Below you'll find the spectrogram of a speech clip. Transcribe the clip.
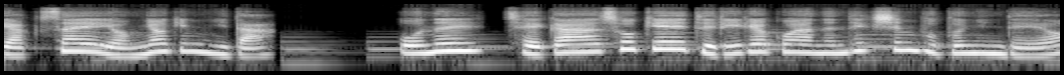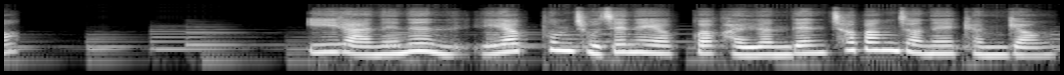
약사의 영역입니다. 오늘 제가 소개해 드리려고 하는 핵심 부분인데요. 이 란에는 의약품 조제 내역과 관련된 처방전의 변경,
